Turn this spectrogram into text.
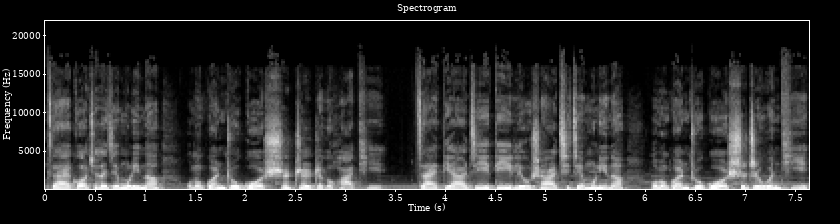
在过去的节目里呢，我们关注过失智这个话题。在第二季第六十二期节目里呢，我们关注过失智问题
